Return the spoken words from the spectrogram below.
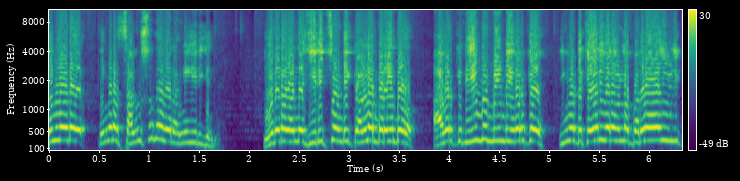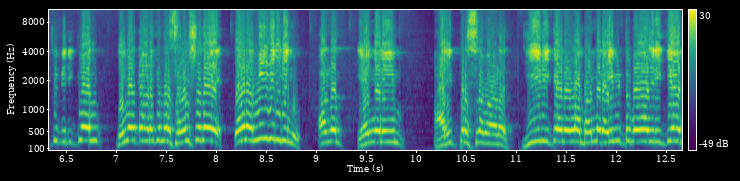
നിങ്ങളോട് നിങ്ങളുടെ സഹിഷ്ണുത അംഗീകരിക്കുന്നു. ഇവിടെ വന്ന് ചിരിച്ചുകൊണ്ട് ഈ കള്ളം പറയുമ്പോൾ അവർക്ക് വീണ്ടും വീണ്ടും ഇവർക്ക് ഇങ്ങോട്ട് കയറി വരാനുള്ള പരമാവധി വിളിച്ച് നിങ്ങൾ കാണിക്കുന്ന സഹിഷ്ണുതയെ ഞാൻ അംഗീകരിക്കുന്നു. കാരണം എങ്ങനെയും അരിപ്രശ്നമാണ്. ജീവിക്കാനുള്ള മണ്ണ് കൈവിട്ടു പോകാതിരിക്കാൻ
